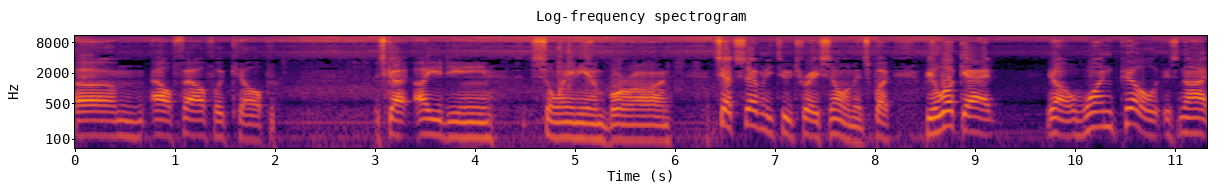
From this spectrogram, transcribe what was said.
Um, alfalfa, kelp. It's got iodine, selenium, boron. It's got 72 trace elements, but if you look at you know, one pill is not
